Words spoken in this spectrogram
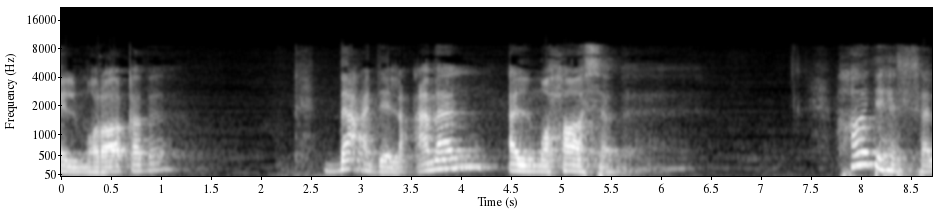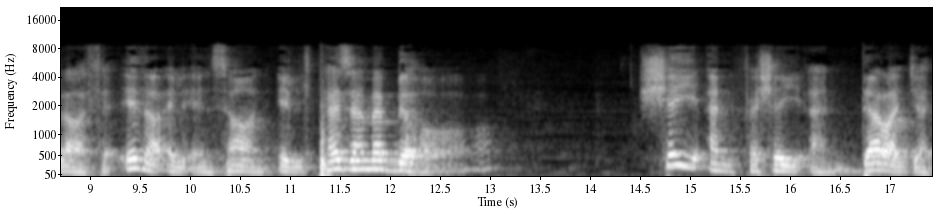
المراقبة بعد العمل المحاسبة. هذه الثلاثة إذا الإنسان التزم بها شيئا فشيئا درجة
